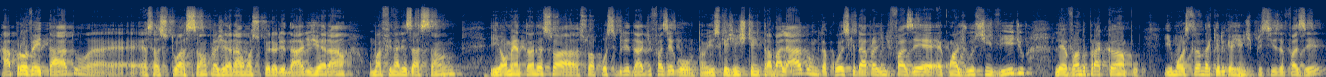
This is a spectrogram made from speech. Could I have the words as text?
aproveitado é, essa situação para gerar uma superioridade, gerar uma finalização e aumentando a sua, a sua possibilidade de fazer gol. Então, isso que a gente tem trabalhado, a única coisa que dá para a gente fazer é, é com ajuste em vídeo, levando para campo e mostrando aquilo que a gente precisa fazer.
